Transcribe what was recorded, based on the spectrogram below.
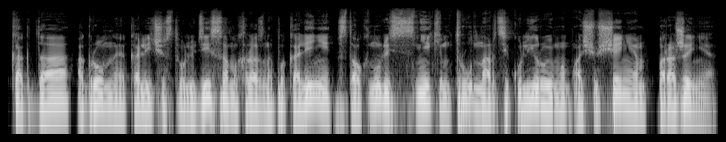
когда огромное количество людей самых разных поколений столкнулись с неким трудно артикулируемым ощущением поражения,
